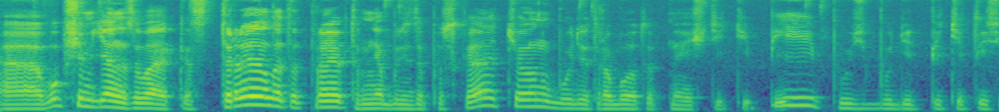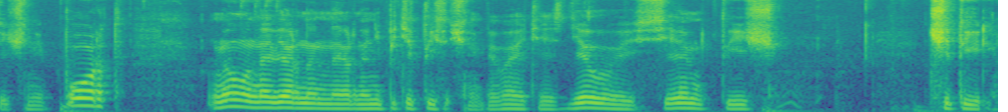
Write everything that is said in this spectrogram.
А, в общем, я называю Kestrel этот проект, у меня будет запускать он, будет работать на HTTP, пусть будет пятитысячный порт. Ну, наверное, наверное, не пятитысячный. Давайте я сделаю 7004.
